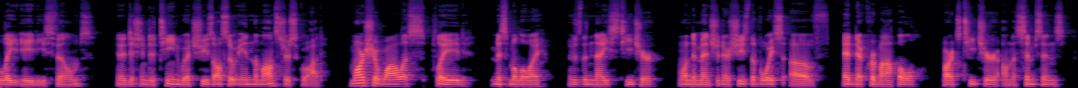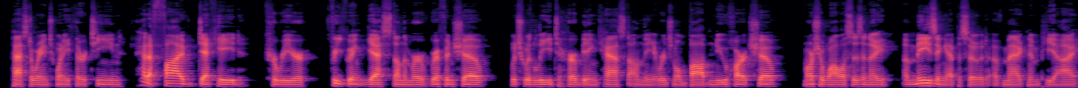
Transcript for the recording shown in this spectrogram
late 80s films. In addition to Teen Witch, she's also in The Monster Squad. Marcia Wallace played Miss Malloy, who's the nice teacher. Wanted to mention her. She's the voice of Edna Krabappel, Bart's teacher on The Simpsons. Passed away in 2013. Had a five decade career, frequent guest on The Merv Griffin Show, which would lead to her being cast on the original Bob Newhart show. Marcia Wallace is in an amazing episode of Magnum PI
